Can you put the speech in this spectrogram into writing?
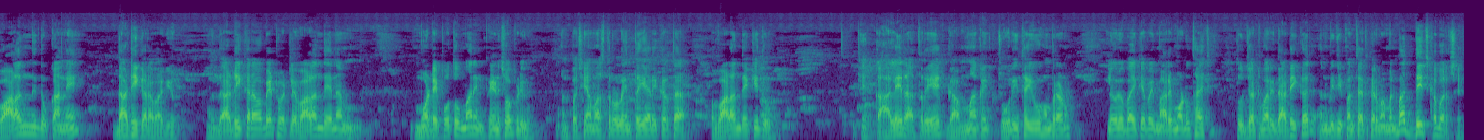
વાળંદની દુકાને દાઢી કરાવવા ગયો. દાઢી કરાવવા બેઠો એટલે વાળંદે એના મોઢે પોતું મારીને ફેણ ચોપડ્યું અને પછી આમ અસ્ત્રો લઈને તૈયારી કરતા વાળંદે કીધું કે કાલે રાત્રે ગામમાં કંઈક ચોરી થયું સંભરાણું. એટલે ઓલો ભાઈ કે ભાઈ, મારે મોડું થાય છે. તું જટ મારી દાઢી કર અને બીજી પંચાયત ઘરમાં. મને બધી જ ખબર છે.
